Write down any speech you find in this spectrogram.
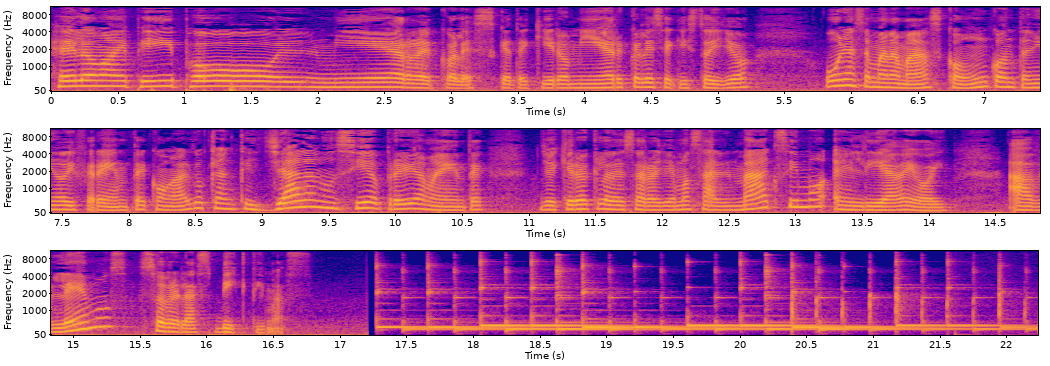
Hello my people, miércoles, que te quiero miércoles y aquí estoy yo una semana más con un contenido diferente, con algo que aunque ya lo anuncié previamente, yo quiero que lo desarrollemos al máximo el día de hoy. Hablemos sobre las víctimas.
